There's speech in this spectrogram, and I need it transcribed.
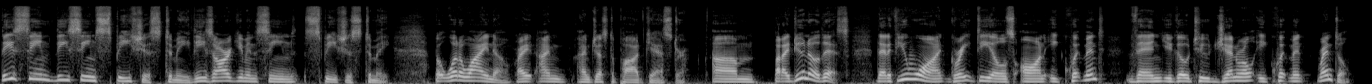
These seem these seem specious to me. These arguments seem specious to me. But what do I know, right? I'm I'm just a podcaster. Um, but I do know this that if you want great deals on equipment, then you go to General Equipment Rental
